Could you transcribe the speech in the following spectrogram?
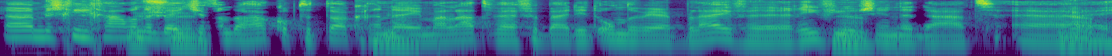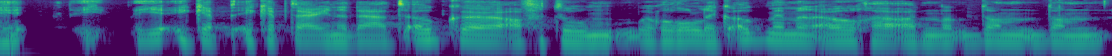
Nou, misschien gaan we Dus, een beetje eh, van de hak op de tak, René. Maar laten we even bij dit onderwerp blijven. Reviews inderdaad. Eh, Ik, heb, ik heb daar inderdaad ook eh, af en toe rol ik ook met mijn ogen. aan. Dan, dan, dan,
